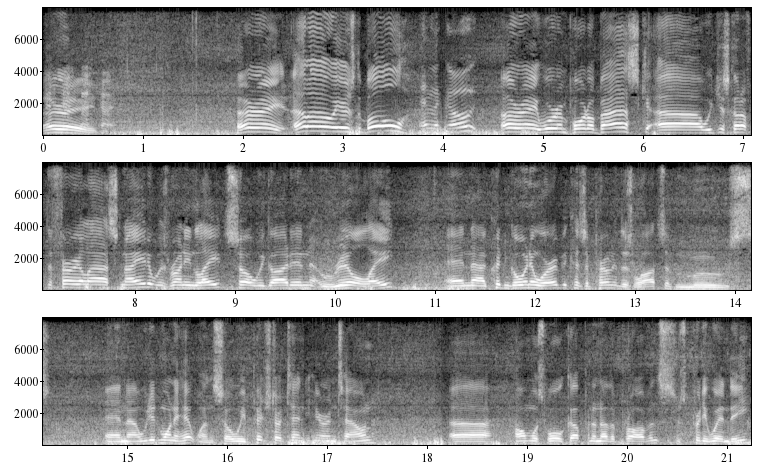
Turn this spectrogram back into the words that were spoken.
All right. All right. Hello, here's the bull. And the goat? All right, we're in Port aux Basques. Uh, we just got off the ferry last night. It was running late, so we got in real late and uh, couldn't go anywhere because apparently there's lots of moose. And uh, we didn't want to hit one, so we pitched our tent here in town. Uh, almost woke up in another province. It was pretty windy.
